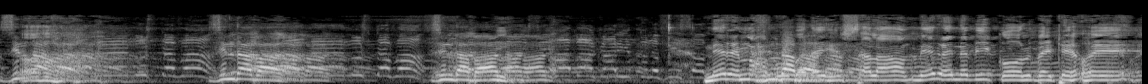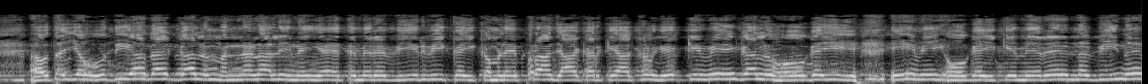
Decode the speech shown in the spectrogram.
زندہ باد زندہ باد۔ زندہ باد۔ میرے محبوب۔ علیہ السلام میرے نبی کول بیٹھے ہوئے او تا یہودی دا گل منن والی نہیں ہے تے میرے ویر بھی کئی کملے پراں جا کر کے آکھن گے کیویں گل ہو گئی ایویں ہو گئی کہ میرے نبی نے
